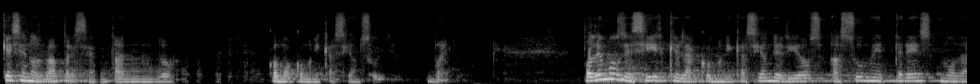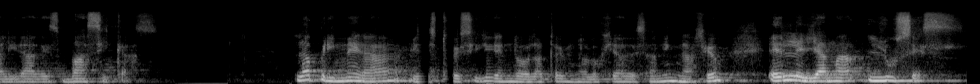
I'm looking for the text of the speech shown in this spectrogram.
¿Qué se nos va presentando como comunicación suya? Bueno, podemos decir que la comunicación de Dios asume tres modalidades básicas. La primera, y estoy siguiendo la terminología de San Ignacio, él le llama luces.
